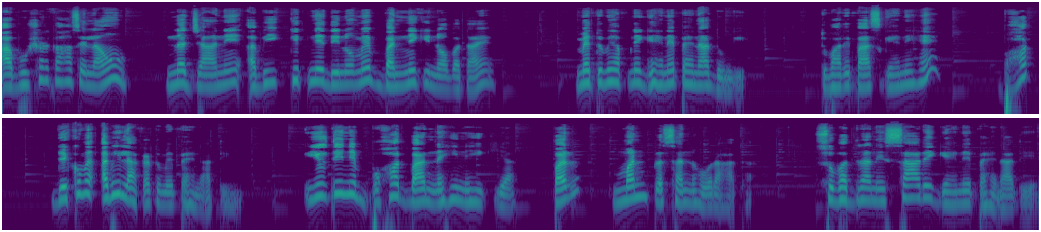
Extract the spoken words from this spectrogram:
आभूषण कहाँ से लाऊं? न जाने अभी कितने दिनों में बनने की नौबत आए। मैं तुम्हें अपने गहने पहना दूँगी। तुम्हारे पास गहने हैं? बहुत। देखो मैं अभी लाकर तुम्हें पहनाती हूँ। युवती ने बहुत बार नहीं नहीं किया। पर मन प्रसन्न हो रहा था। सुभद्रा ने सारे गहने पहना दिए।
